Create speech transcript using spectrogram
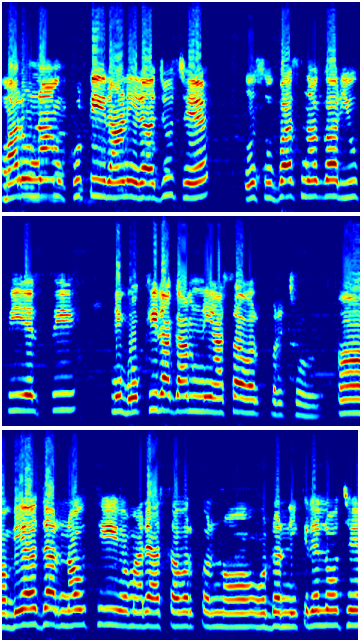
મારું નામ ખુટી રાણી રાજુ છે. હું સુભાષનગર, યુપીએસસી ની બોખીરા ગામની આશા વર્કર છું. બે હજાર નવથી અમારે આશા વર્કરનો ઓર્ડર નીકળેલો છે.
